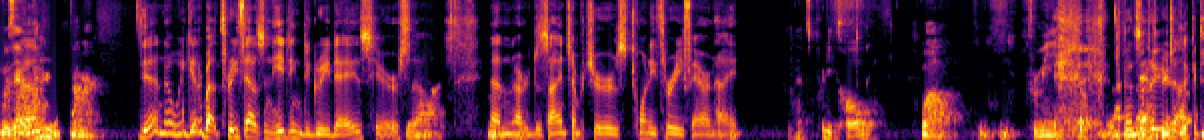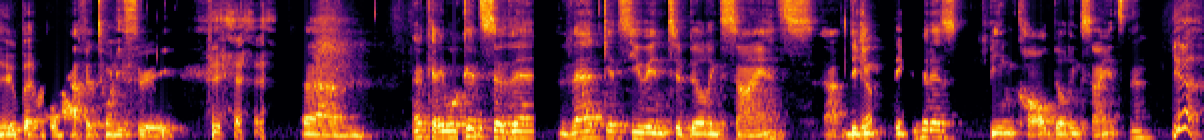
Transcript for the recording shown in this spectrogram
Was that uh, winter or summer? Yeah, no, we get about three thousand heating degree days here. So, yeah. mm-hmm. and our design temperature is twenty three Fahrenheit. That's pretty cold. Well, for me, depends on who you're talking to, but laugh at twenty three. um, Okay, well, good. So then that gets you into building science. Uh, did yep. you think of it as being called building science then? Yeah,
